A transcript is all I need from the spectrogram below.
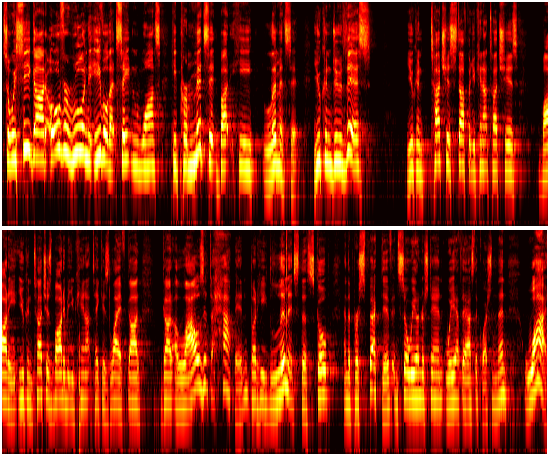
So we see God overruling the evil that Satan wants. He permits it, but he limits it. You can do this. You can touch his stuff, but you cannot touch his body. You can touch his body, but you cannot take his life. God God allows it to happen, but He limits the scope and the perspective. And so we understand, we have to ask the question then, why?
